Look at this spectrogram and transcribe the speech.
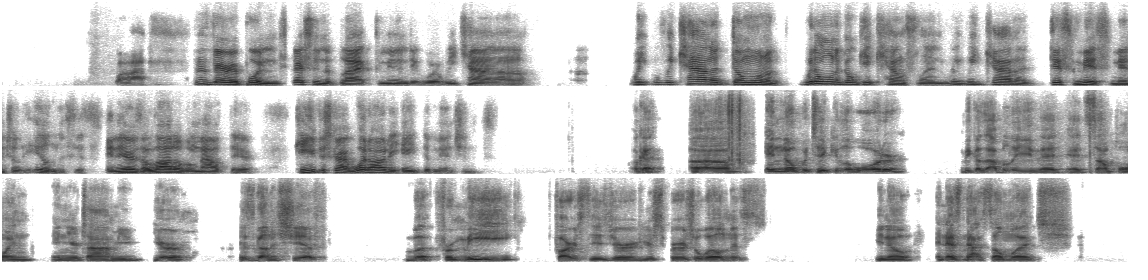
Wow. That's very important, especially in the black community where we kind of we we kind of don't want to we don't want to go get counseling. We we kind of dismiss mental illnesses, and there's a lot of them out there. Can you describe what are the eight dimensions? Okay. Um, in no particular order, because I believe at, at some point in your time you you're it's gonna shift. But for me, first is your your spiritual wellness, you know, and that's not so much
